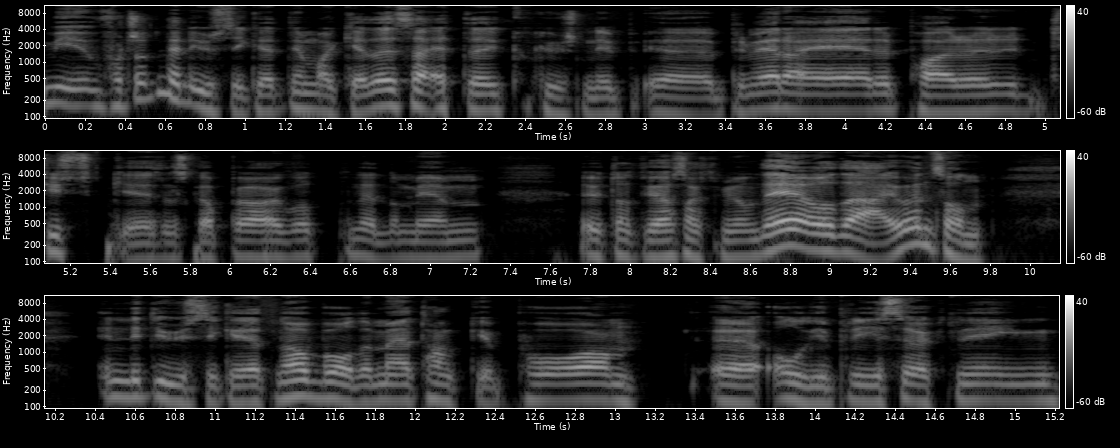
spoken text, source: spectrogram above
mye, Fortsatt en del usikkerhet i markedet. Så etter konkursen i uh, Primera er et par tyske selskaper har gått nedom hjem uten at vi har snakket mye om det. Og det er jo en sånn en litt usikkerhet nå, både med tanke på uh, oljeprisøkning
